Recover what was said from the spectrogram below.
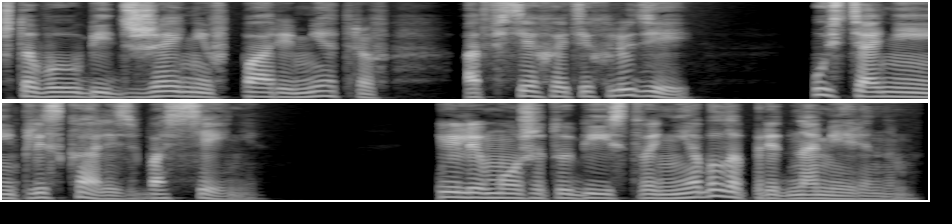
чтобы убить Дженни в паре метров от всех этих людей, пусть они и плескались в бассейне. Или, может, убийство не было преднамеренным?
